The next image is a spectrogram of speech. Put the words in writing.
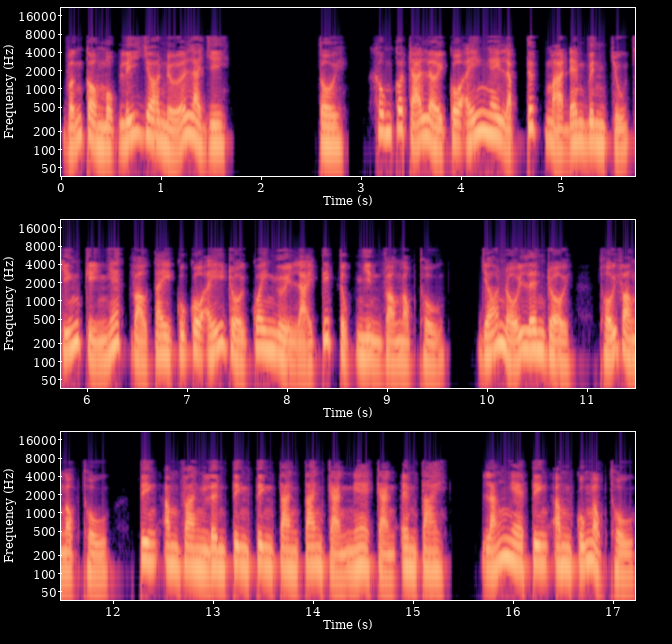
Vẫn còn một lý do nữa là gì? Tôi, không có trả lời cô ấy ngay lập tức mà đem binh chủ chiến kỳ nhét vào tay của cô ấy rồi quay người lại tiếp tục nhìn vào ngọc thụ. Gió nổi lên rồi, thổi vào ngọc thụ, tiên âm vang lên tiên tiên tan tan càng nghe càng êm tai. Lắng nghe tiên âm của Ngọc Thụ,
